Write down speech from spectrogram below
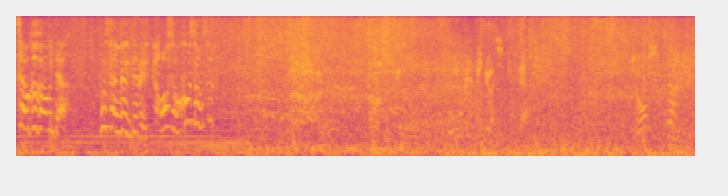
저그가 온다. 부상병들을 어서 후송선. 도움이 필요하십니까? 좋습니다.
